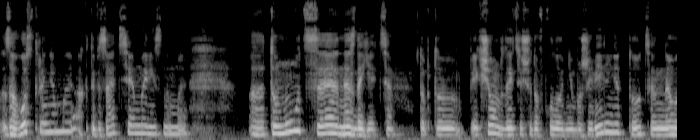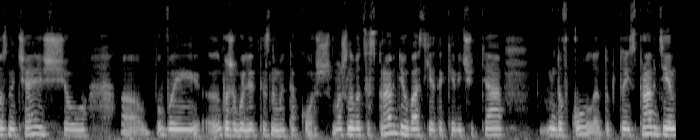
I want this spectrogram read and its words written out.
загостреннями, активізаціями різними. Е, Тому це не здається. Тобто, якщо вам здається, що довкола одні божевільні, то це не означає, що ви божеволієте з ними також. Можливо, це справді у вас є таке відчуття довкола. Тобто, і справді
